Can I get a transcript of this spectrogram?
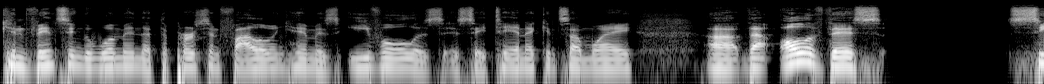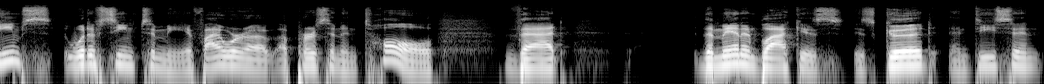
convincing the woman that the person following him is evil, is, is satanic in some way. Uh, that all of this seems would have seemed to me if I were a, a person in Tull that the man in black is is good and decent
